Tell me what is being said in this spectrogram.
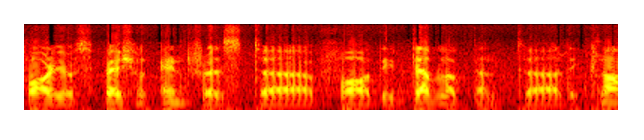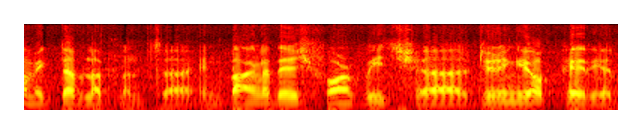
for your special interest uh, for the development, the economic development in Bangladesh, for which during your period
